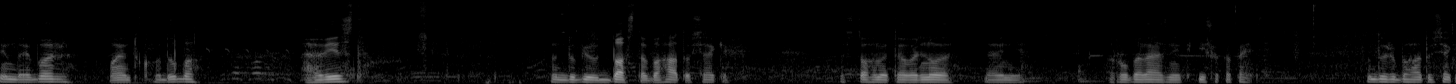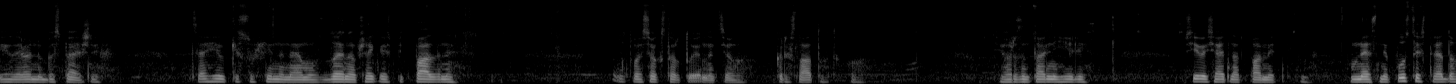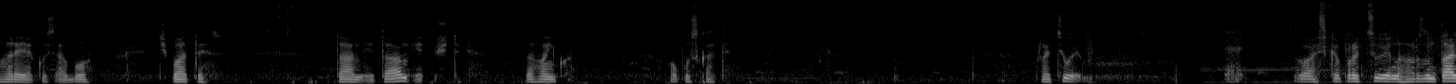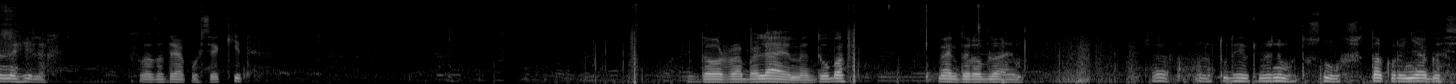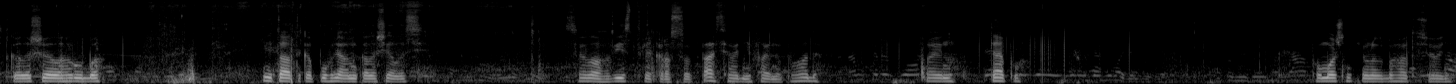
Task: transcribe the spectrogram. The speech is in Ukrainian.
Всім дай Боже. Маємо такого дуба. Гвізд. Дубів доста багато всяких. З того ми то вальнули, де він є. Рубелезний такий, що капець. Тут дуже багато всяких дерев небезпечних. Це гілки сухі на нему, здоїна взагалі якесь підпалене. От Васьок стартує на цього креслатого такого. Ті горизонтальні гілі. Всі висять над пам'ятниками. Вниз не пустиш, треба до гори якось або чіпати там і там і щ так, легонько опускати. Працюємо. Васька працює на горизонтальних гілях. Коли задряпався кіт. Доробляємо дуба. Як доробляємо? Це, а, тут гілки вже нема, тусну. Та кореняга сітка лишила груба. І та така пуглянка лишилась. Село Гвістка, красота. Сьогодні файна погода. Файно, тепло. Помощників у нас багато сьогодні.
